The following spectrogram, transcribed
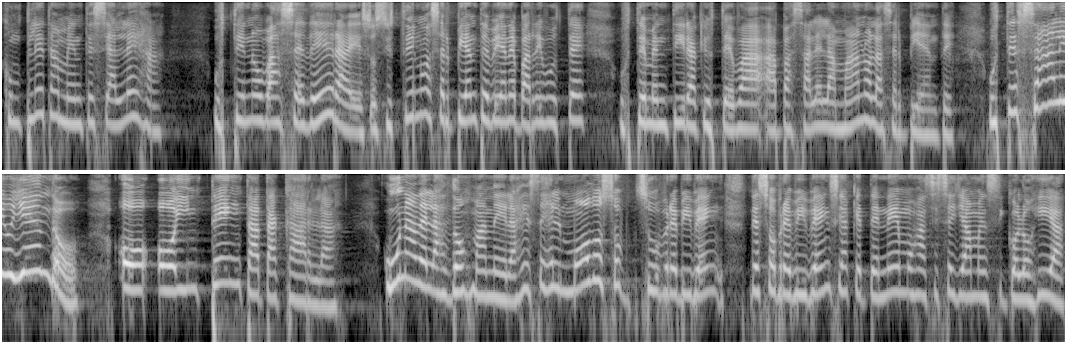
completamente se aleja. Usted no va a ceder a eso. Si usted una serpiente viene para arriba, usted, usted mentira que usted va a pasarle la mano a la serpiente. Usted sale huyendo o, o intenta atacarla. Una de las dos maneras, ese es el modo de sobrevivencia que tenemos, así se llama en psicología.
